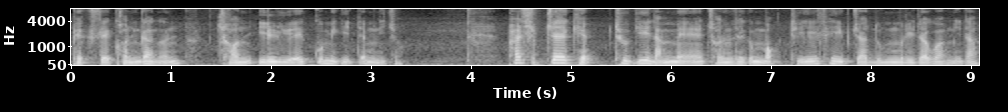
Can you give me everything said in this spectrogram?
100세 건강은 전 인류의 꿈이기 때문이죠. 80제 갭투기 남매 전세금 먹튀 세입자 눈물이라고 합니다.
